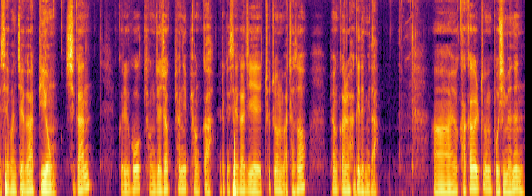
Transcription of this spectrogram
세 번째가 비용, 시간, 그리고 경제적 편입 평가. 이렇게 세 가지에 초점을 맞춰서 평가를 하게 됩니다. 아, 각각을 좀 보시면은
